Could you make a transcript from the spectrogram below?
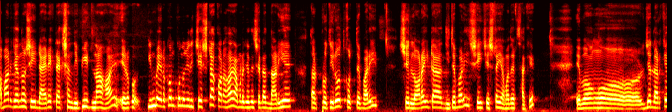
আবার যেন সেই ডাইরেক্ট অ্যাকশন রিপিট না হয়, এরকম, কিংবা এরকম কোনো যদি চেষ্টা করা হয়, আমরা যদি সেটা দাঁড়িয়ে তার প্রতিরোধ করতে পারি, সেই লড়াইটা দিতে পারি, সেই চেষ্টাই আমাদের থাকে। এবং যে লড়কে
